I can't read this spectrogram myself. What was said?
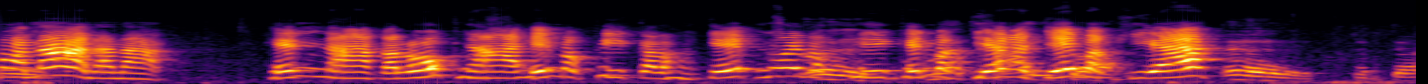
หอดหน้าน่ะน่ะ เห็นหนากะโลกหญ้าเห็นบักพริกกะลังเก็บหน่วยบักพริกเห็นบักเขียกะเจ๊บักเขียเออจับจ้ะ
